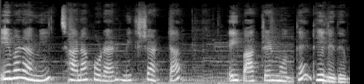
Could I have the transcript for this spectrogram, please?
এবার আমি ছানা পোড়ার মিক্সচারটা এই পাত্রের মধ্যে ঢেলে দেব।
